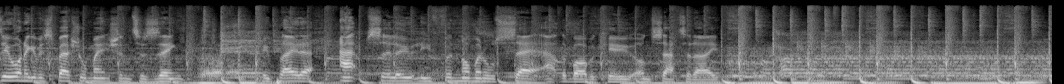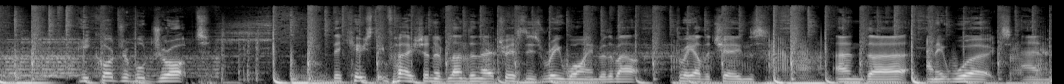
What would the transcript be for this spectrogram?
do want to give a special mention to Zinc, who played an absolutely phenomenal set at the barbecue on Saturday. He quadruple dropped the acoustic version of London Elektricity's Rewind with about three other tunes, and uh, and it worked. And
